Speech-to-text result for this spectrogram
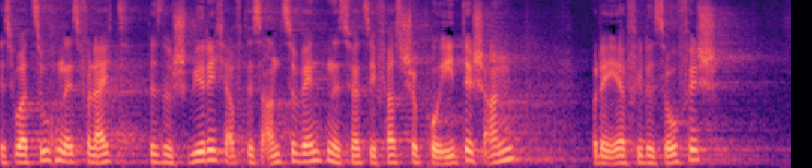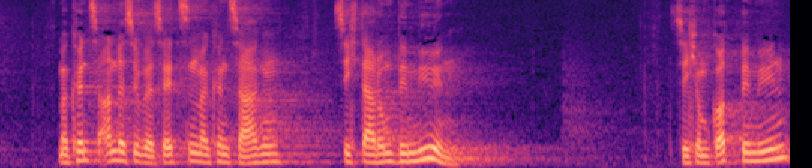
Das Wort suchen ist vielleicht ein bisschen schwierig auf das anzuwenden. Es hört sich fast schon poetisch an oder eher philosophisch. Man könnte es anders übersetzen. Man könnte sagen, sich darum bemühen. Sich um Gott bemühen,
